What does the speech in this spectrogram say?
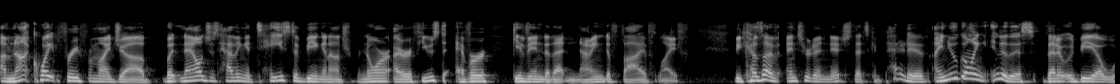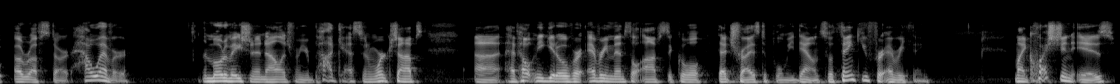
I'm not quite free from my job, but now just having a taste of being an entrepreneur, I refuse to ever give in to that nine to five life. Because I've entered a niche that's competitive, I knew going into this that it would be a, a rough start. However, the motivation and knowledge from your podcasts and workshops uh, have helped me get over every mental obstacle that tries to pull me down. So thank you for everything. My question is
